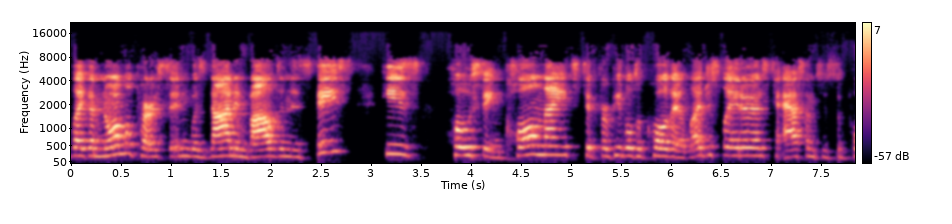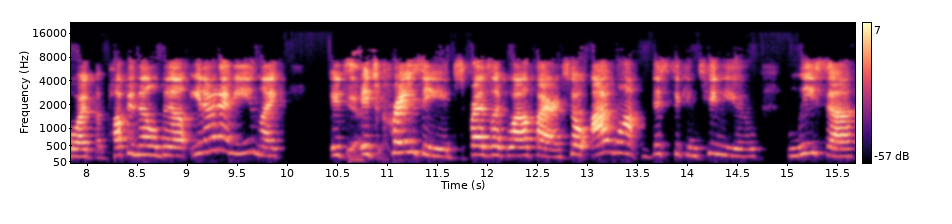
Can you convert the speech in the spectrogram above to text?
like a normal person was not involved in this space he's hosting call nights to, for people to call their legislators to ask them to support the puppy mill bill. You know what i mean? Like it's Yeah. it's crazy. It spreads like wildfire. And so i want this to continue. Lisa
